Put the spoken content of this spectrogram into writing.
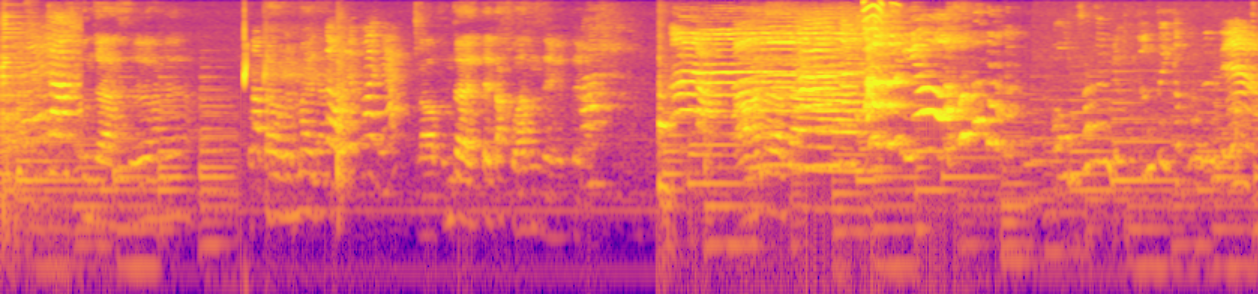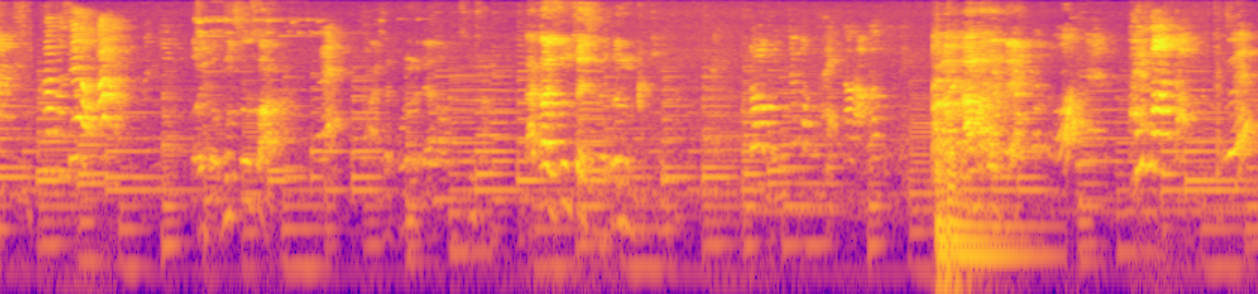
진짜 분자 쓱 하면 좋다 오랜만이다 진짜 오랜만이야. 아 분자 때 딱 좋았는데 그때 아. 짠. 아, 짠. 아 귀여워. 어용 나까지 순수해지는 그런 느낌 너 문제가 해? 난안 하던데. 난, 난 하던데 어? 할만하다. 왜?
